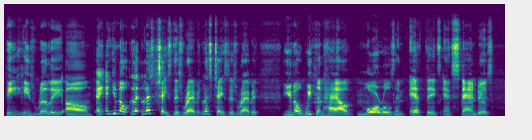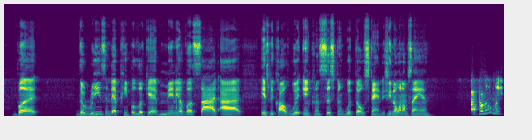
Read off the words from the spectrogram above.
he he's really um and, and you know let, let's chase this rabbit. Let's chase this rabbit you know, we can have morals and ethics and standards, but the reason that people look at many of us side eyed is because we're inconsistent with those standards. You know what I'm saying? Absolutely.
